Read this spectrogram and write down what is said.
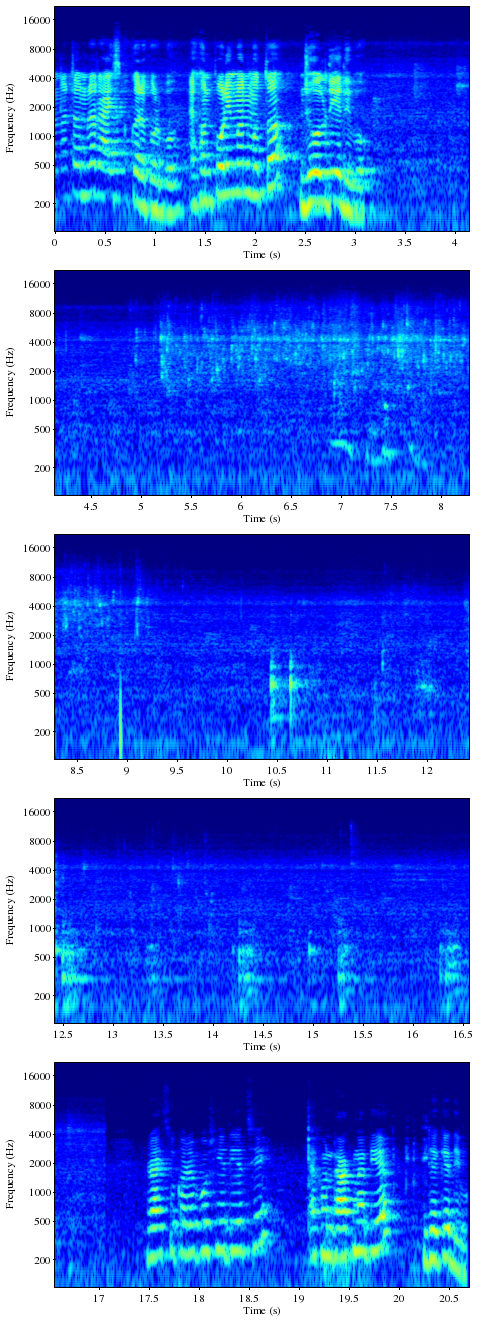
রান্নাটা আমরা রাইস কুকারে করব। এখন পরিমাণ মতো ঝোল দিয়ে দিব। রাইস কুকারে বসিয়ে দিয়েছি। এখন ঢাকনা দিয়ে ঢেকে দিব।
